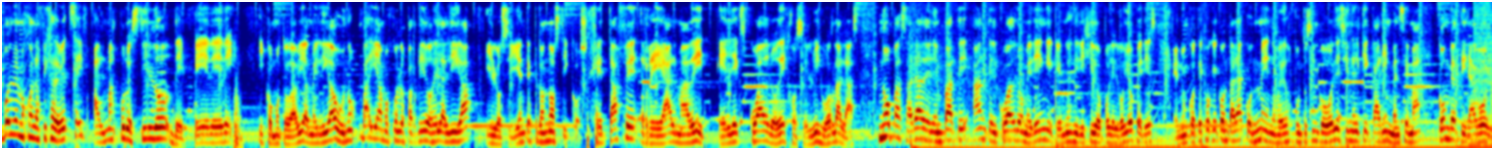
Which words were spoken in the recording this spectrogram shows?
Volvemos con la fija de BetSafe al más puro estilo de PDD. Y como todavía no hay Liga 1, vayamos con los partidos de la Liga y los siguientes pronósticos. Getafe Real Madrid, el ex cuadro de José Luis Bordalás, no pasará del empate ante el cuadro merengue que no es dirigido por el Goyo Pérez en un cotejo que contará con menos de 2.5 goles y en el que Karim Benzema convertirá gol.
